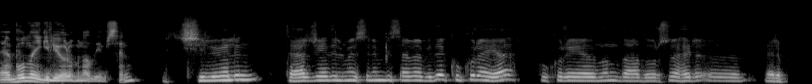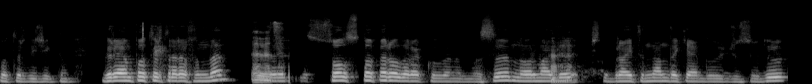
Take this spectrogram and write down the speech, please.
E, bununla ilgili yorumunu alayım senin. Chilwell'in tercih edilmesinin bir sebebi de Kukureya. Kukureya'nın daha doğrusu Harry, e, Harry Potter diyecektim. Graham Potter tarafından evet. e, sol stoper olarak kullanılması. Normalde Aha. işte Brighton'dan da kendi oyuncusuydu.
